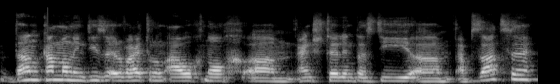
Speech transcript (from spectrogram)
Dann kann man in dieser Erweiterung auch noch ähm, einstellen, dass die ähm, Absätze,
